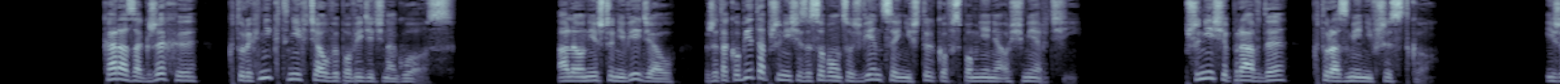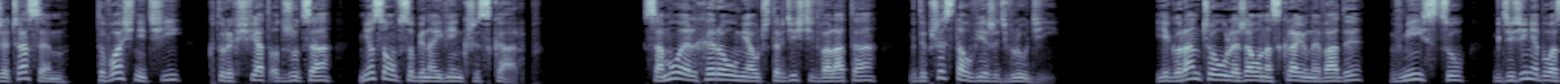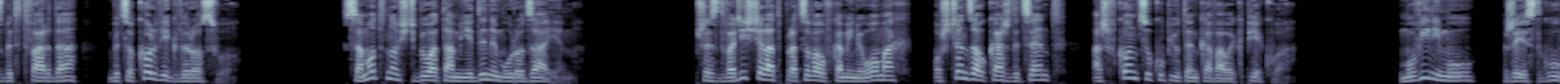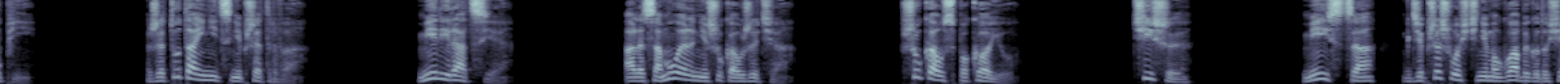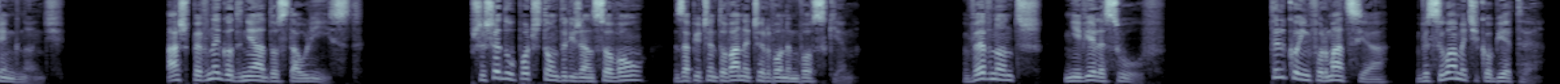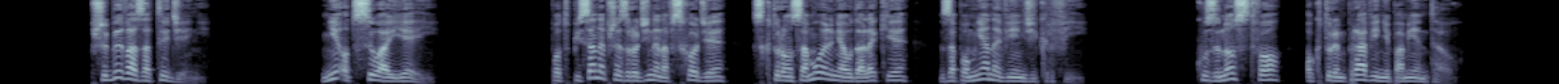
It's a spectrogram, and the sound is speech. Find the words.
Kara za grzechy, których nikt nie chciał wypowiedzieć na głos. Ale on jeszcze nie wiedział, że ta kobieta przyniesie ze sobą coś więcej niż tylko wspomnienia o śmierci. Przyniesie prawdę, która zmieni wszystko. I że czasem to właśnie ci, których świat odrzuca, niosą w sobie największy skarb. Samuel Heroł miał 42 lata, gdy przestał wierzyć w ludzi. Jego rancho leżało na skraju Nevady, w miejscu, gdzie ziemia była zbyt twarda, by cokolwiek wyrosło. Samotność była tam jedynym urodzajem. Przez 20 lat pracował w kamieniołomach, oszczędzał każdy cent, aż w końcu kupił ten kawałek piekła. Mówili mu, że jest głupi. Że tutaj nic nie przetrwa. Mieli rację. Ale Samuel nie szukał życia. Szukał spokoju. Ciszy. Miejsca, gdzie przeszłość nie mogłaby go dosięgnąć. Aż pewnego dnia dostał list. Przyszedł pocztą dyliżansową, zapieczętowany czerwonym woskiem. Wewnątrz niewiele słów. Tylko informacja, wysyłamy ci kobietę. Przybywa za tydzień. Nie odsyłaj jej. Podpisane przez rodzinę na wschodzie, z którą Samuel miał dalekie, zapomniane więzi krwi. Kuzynostwo, o którym prawie nie pamiętał.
